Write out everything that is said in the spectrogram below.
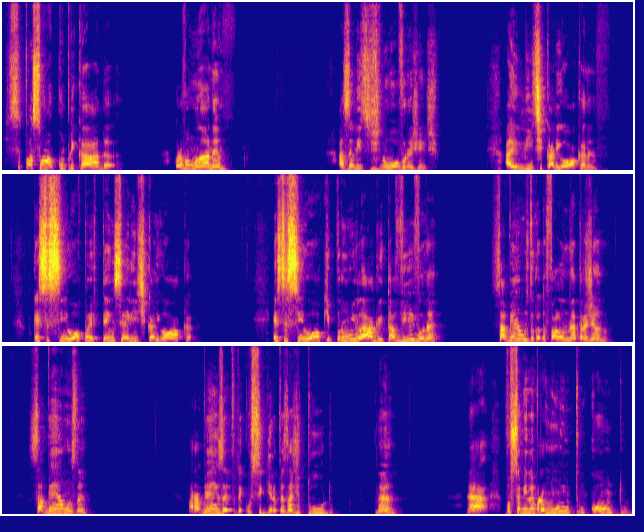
Que situação complicada. Agora vamos lá, né? As elites de novo, né, gente? A elite carioca, né? Porque esse senhor pertence à elite carioca. Esse senhor que, por um milagre, está vivo, né? Sabemos do que eu estou falando, né, Trajano? Sabemos, né? Parabéns aí por ter conseguido, apesar de tudo, né? né? Você me lembra muito um conto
